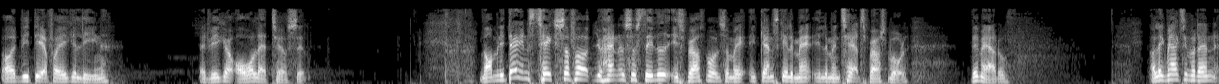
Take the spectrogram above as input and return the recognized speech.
og at vi derfor ikke er alene. At vi ikke er overladt til os selv. Nå, men i dagens tekst, så får Johannes så stillet et spørgsmål, som er et ganske elementært spørgsmål. Hvem er du? Og læg mærke til, hvordan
